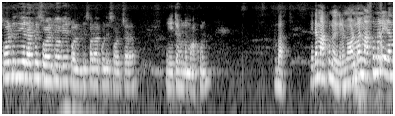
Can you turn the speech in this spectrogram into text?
সল্ট দিয়ে রাখলে সল্ট হবে সল্ট দিয়ে সারা করলে সল্ট ছাড়া। এটা হলো মাখন। বাহ এটা মাখন হয়ে গেল। নর্মাল মাখন হলে এরকম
